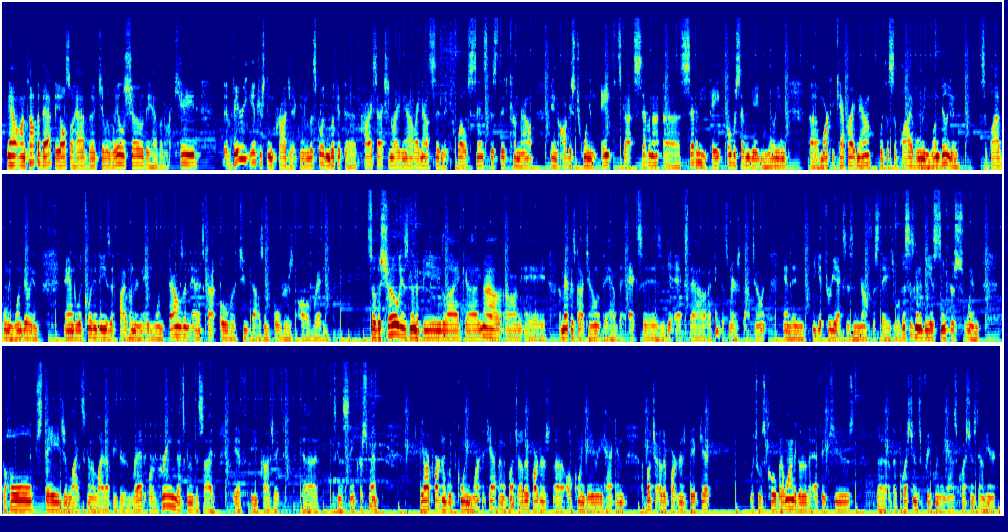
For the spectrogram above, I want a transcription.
Now, on top of that, they also have the Killer Whales show. They have an arcade. A very interesting project. And let's go ahead and look at the price action right now. Right now, it's sitting at 12 cents. This did come out in August 28th. It's got seven, uh, 78 over 78 million uh, market cap right now, with a supply of only 1 billion supply of only 1 billion and liquidity is at 581,000 and it's got over 2,000 holders already. So the show is going to be like, uh, you know how on a America's Got Talent they have the X's, you get X'd out. I think that's America's Got Talent, and then you get three X's and you're off the stage. Well, this is going to be a sink or swim. The whole stage and lights going to light up either red or green. That's going to decide if the project uh, is going to sink or swim. They are partnered with Coin Market Cap and a bunch of other partners, uh, Altcoin Daily, Hacken, a bunch of other partners, BitGet, which was cool. But I wanted to go to the FAQs, the, the questions, frequently asked questions down here.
